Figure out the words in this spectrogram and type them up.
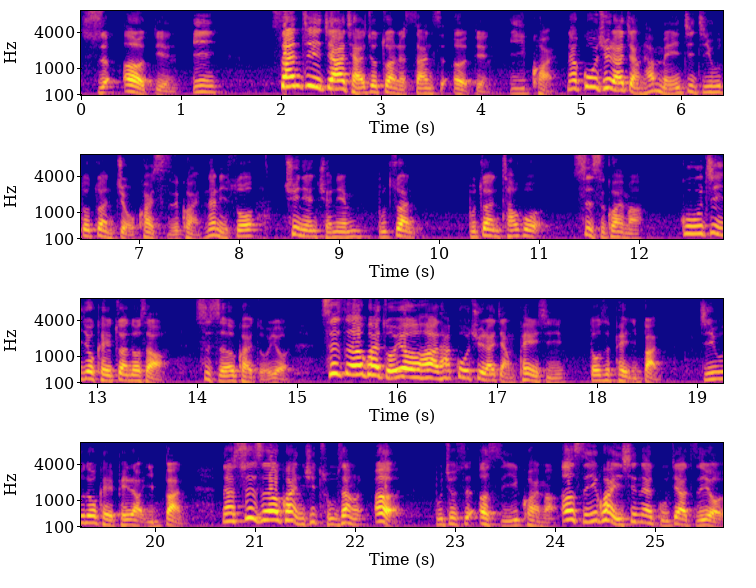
十二点一。三季加起来就赚了三十二点一块。那过去来讲，它每一季几乎都赚九块、十块。那你说去年全年不赚不赚超过四十块吗？估计就可以赚多少？四十二块左右。四十二块左右的话，它过去来讲配息都是配一半，几乎都可以配到一半。那四十二块你去除上二，不就是二十一块吗？二十一块以现在股价只有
